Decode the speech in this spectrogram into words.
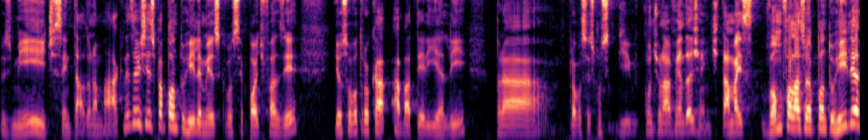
Smith, sentado na máquina, exercício para panturrilha mesmo que você pode fazer. E eu só vou trocar a bateria ali para para vocês conseguirem continuar vendo a gente, tá? Mas vamos falar sobre a panturrilha,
